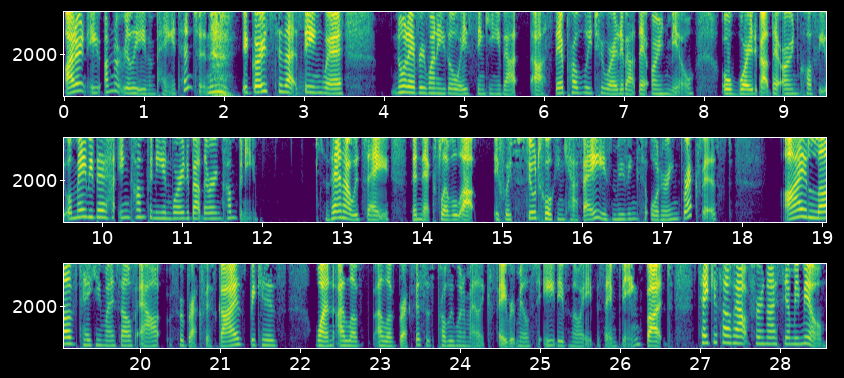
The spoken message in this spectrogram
I don't, I'm not really even paying attention. it goes to that thing where not everyone is always thinking about us. They're probably too worried about their own meal or worried about their own coffee, or maybe they're in company and worried about their own company. Then I would say the next level up, if we're still talking cafe, is moving to ordering breakfast. I love taking myself out for breakfast, guys, because one, I love I love breakfast. It's probably one of my like favorite meals to eat, even though I eat the same thing. But take yourself out for a nice yummy meal.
